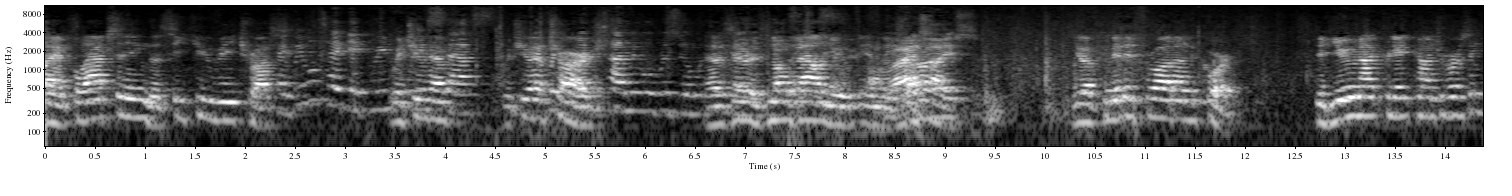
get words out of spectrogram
I am collapsing the CQV trust Okay, we will take a brief Which you have- recess. which you have At which charged, time we will resume with as there hearing. is no value in the trust. You have committed fraud on the court. Did you not create controversy?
